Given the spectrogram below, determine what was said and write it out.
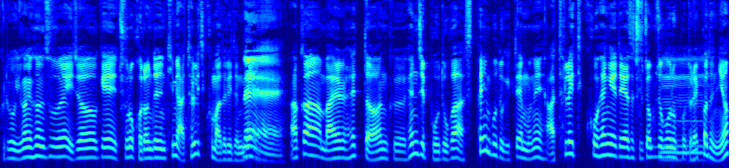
그리고 이강인 선수의 이적에 주로 거론되는 팀이 아틀레티코 마드리드인데 네. 아까 말했던 그 현지 보도가 스페인 보도기 때문에 아틀레티코 행에 대해서 중점적으로 음. 보도를 했거든요.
